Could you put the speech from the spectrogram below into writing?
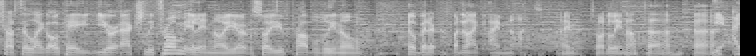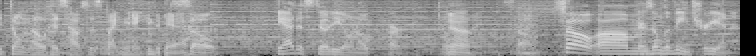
trusted like okay, you're actually from Illinois, you're, so you probably know know better. But like I'm not. I'm totally not. Uh, uh, yeah, I don't know his houses by name. Yeah. So he had a studio in Oak Park. Yeah. So So um, there's a living tree in it.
